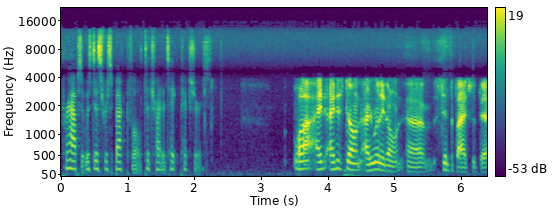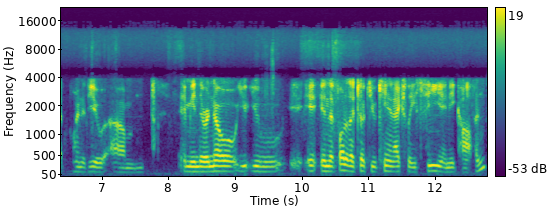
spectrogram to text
perhaps it was disrespectful to try to take pictures? Well, I, I just don't. I really don't um, sympathize with that point of view. Um, I mean, there are no you, you in the photos I took. You can't actually see any coffins.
